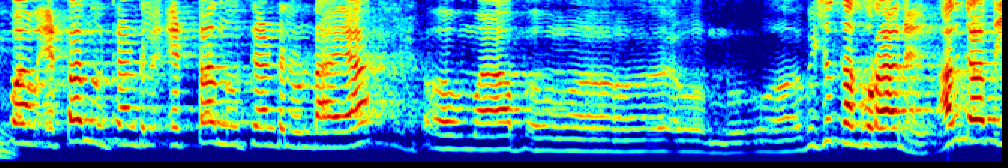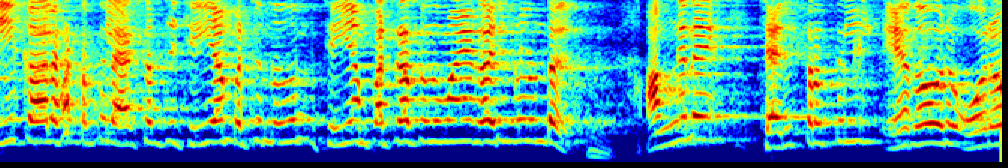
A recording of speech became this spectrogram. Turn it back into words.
ഇപ്പൊ എട്ടാം നൂറ്റാണ്ടിൽ എട്ടാം നൂറ്റാണ്ടിലുണ്ടായ വിശുദ്ധ ഖുറാന് അതിന്റെ അകത്ത് ഈ കാലഘട്ടത്തിൽ ആക്സെപ്റ്റ് ചെയ്യാൻ പറ്റുന്നതും ചെയ്യാൻ പറ്റാത്തതുമായ കാര്യങ്ങളുണ്ട്. അങ്ങനെ ചരിത്രത്തിൽ ഏതോ ഒരു ഓരോ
